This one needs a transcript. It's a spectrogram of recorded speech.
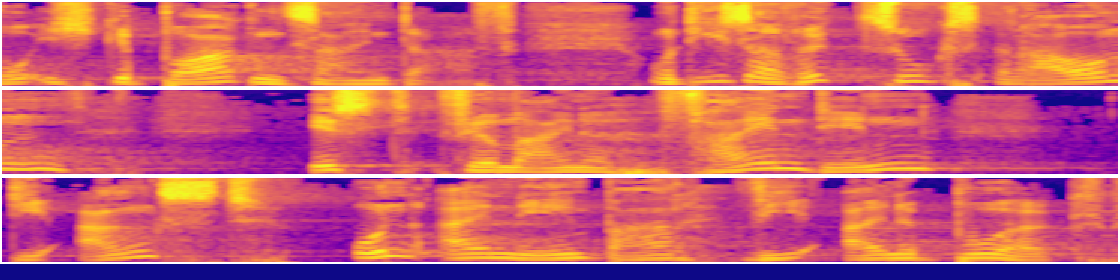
wo ich geborgen sein darf. Und dieser Rückzugsraum ist für meine Feindin die Angst uneinnehmbar wie eine Burg.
